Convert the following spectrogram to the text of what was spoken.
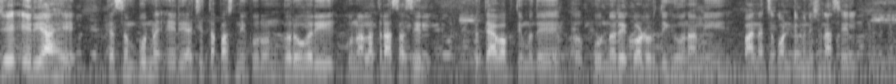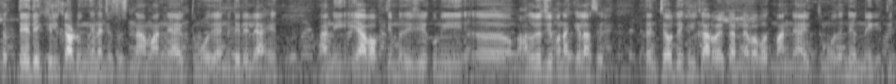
जे एरिया आहे त्या संपूर्ण एरियाची तपासणी करून घरोघरी कुणाला त्रास असेल तर त्या बाबतीमध्ये पूर्ण रेकॉर्डवरती घेऊन आम्ही पाण्याचं कॉन्टॅमिनेशन असेल तर ते देखील काढून घेण्याच्या सूचना मान्य आयुक्त महोदयांनी दिलेल्या आहेत. आणि या बाबतीमध्ये जे कोणी हलगर्जीपणा केला असेल त्यांच्यावर देखील कारवाई करण्याबाबत मान्य आयुक्त महोदय निर्णय घेतील.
